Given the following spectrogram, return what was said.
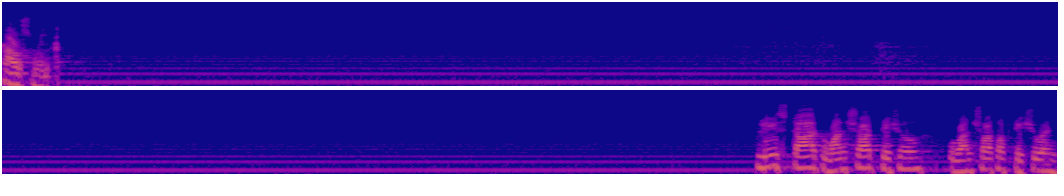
cow's milk please start one shot tissue, one shot of tissue and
